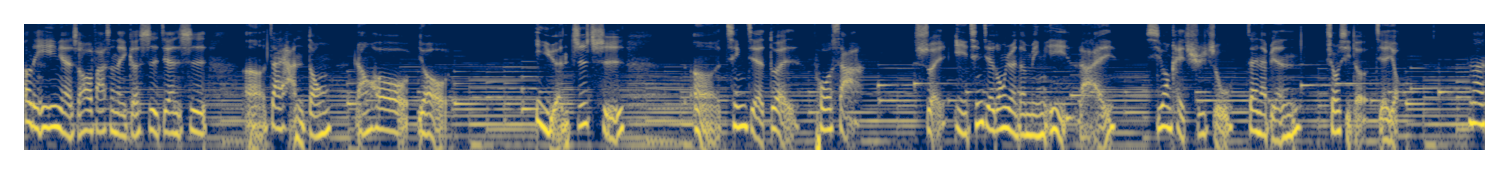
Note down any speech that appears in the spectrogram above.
二零一一年的时候发生了一个事件是，呃，在寒冬，然后有议员支持，呃，清洁队泼洒。水以清洁公园的名义来，希望可以驱逐在那边休息的街友。那，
